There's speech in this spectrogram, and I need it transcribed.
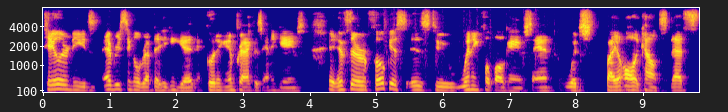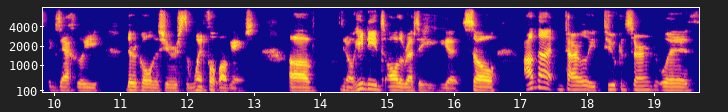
Taylor needs every single rep that he can get, including in practice and in games. If their focus is to winning football games, and which by all accounts, that's exactly their goal this year is to win football games. Um, you know, he needs all the reps that he can get. So I'm not entirely too concerned with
